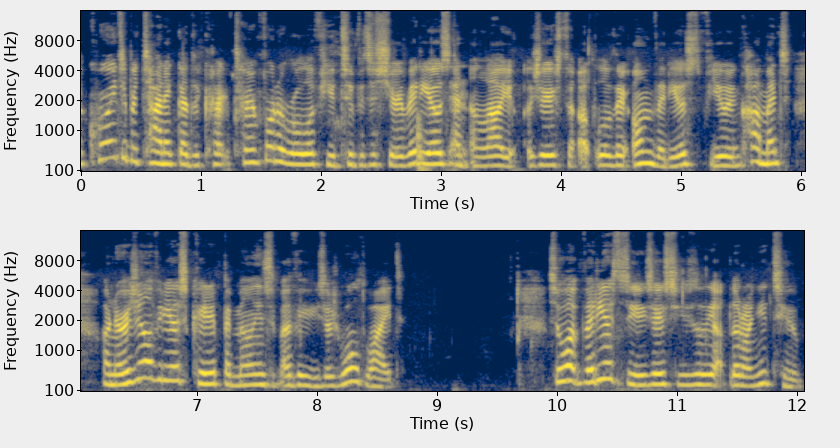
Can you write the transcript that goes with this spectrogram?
According to Britannica, the correct term for the role of YouTube is to share videos and allow users to upload their own videos, view, and comment on original videos created by millions of other users worldwide. So, what videos do users usually upload on YouTube?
